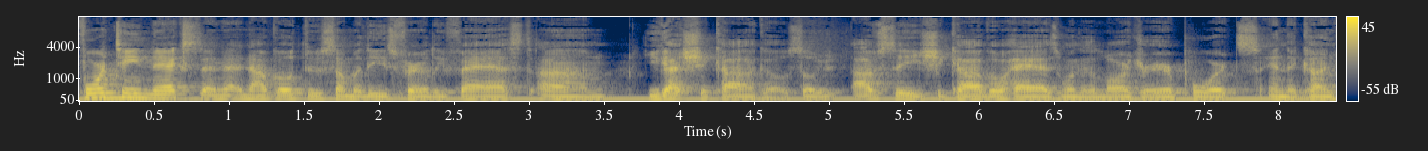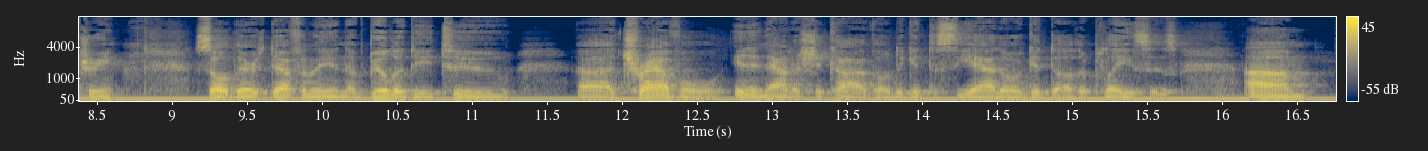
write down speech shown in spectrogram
14 next, and, and I'll go through some of these fairly fast. Um, you got Chicago. So obviously, Chicago has one of the larger airports in the country. So there's definitely an ability to uh, travel in and out of Chicago to get to Seattle or get to other places. Um,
